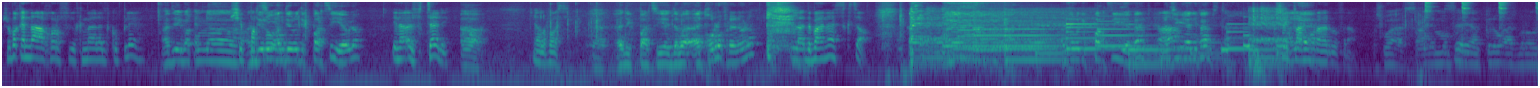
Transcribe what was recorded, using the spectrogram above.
شنو- باقي لنا آخر في الكمال هاد الكوبلي هادي باقي لنا نديرو. نديرو ديك partie ولا؟ إلى ألف التالي آه. يلا باسي يلا، هذيك partie. دابا غيدخل ال refrain ولا؟ لا دابا هنا سكتة. ديك partie فهمت؟ آه. يعني فهمت؟ باش يطلع موراها ال refrain واش واش صالم ممكن. ناكل واش بروج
